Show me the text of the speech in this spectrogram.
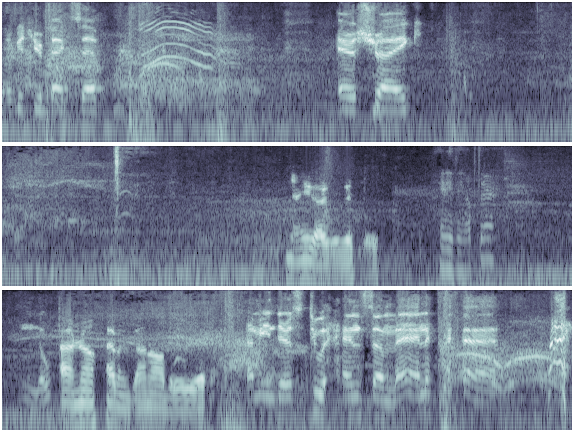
I'll get your back, Seb. Airstrike. Now you gotta go get those. Anything up there? Nope. I don't know. I Haven't gone all the way yet. I mean, there's two handsome men.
